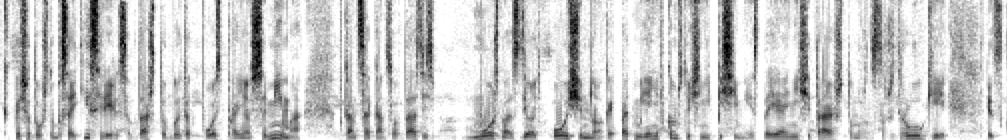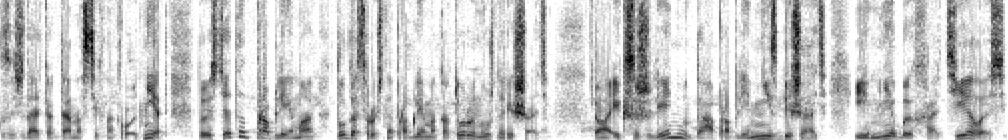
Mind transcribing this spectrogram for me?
как насчет того, чтобы сойти с рельсов, да, чтобы этот поезд пронесся мимо. В конце концов, да, здесь можно сделать очень многое. Поэтому я ни в коем случае не пессимист. Да я не считаю, что нужно сложить руки и, сказать, ждать, когда нас всех накроют. Нет. То есть это проблема, долгосрочная проблема, которую нужно решать. А, и, к сожалению, да, проблем не избежать. И мне бы хотелось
